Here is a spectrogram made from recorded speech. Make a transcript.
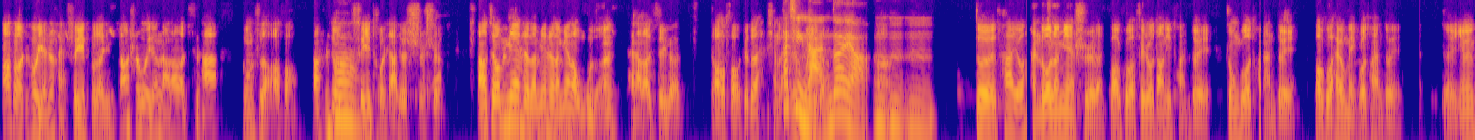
，offer 之后也是很随意投的。当时我已经拿到了其他公司的 offer，当时就随意投一下就试试。然后最后面着呢，面着呢，面了五轮才拿到这个 offer，我觉得挺还挺难的呀。嗯嗯嗯。对他有很多轮面试，包括非洲当地团队、中国团队，包括还有美国团队。对，因为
